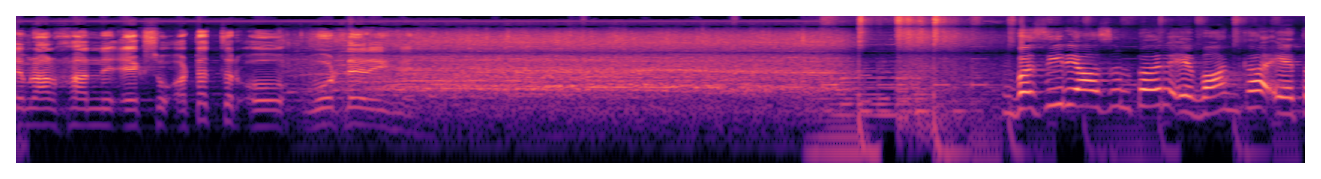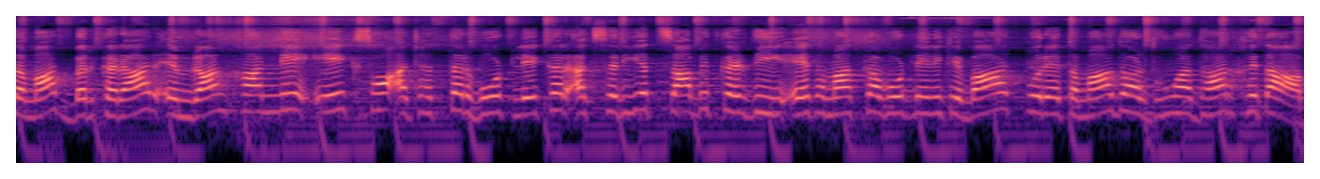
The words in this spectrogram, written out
से इमरान खान ने एक सौ अठहत्तर वोट ले रही हैं। वज़ीर आज़म पर ऐवान का एतमाद बरकरार। इमरान खान ने एक सौ अठहत्तर वोट लेकर अक्सरियत साबित कर दी। एतमाद का वोट लेने के बाद पुरमाद और धुआंधार खिताब।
